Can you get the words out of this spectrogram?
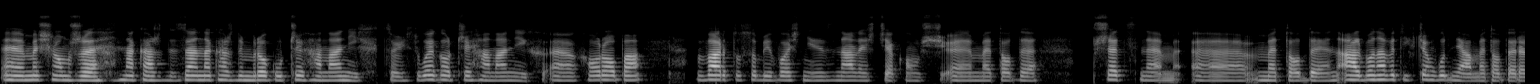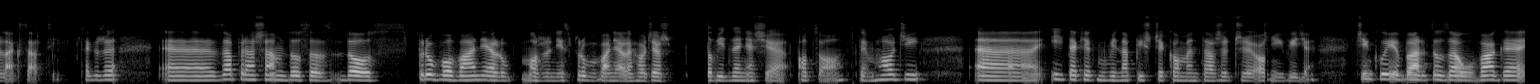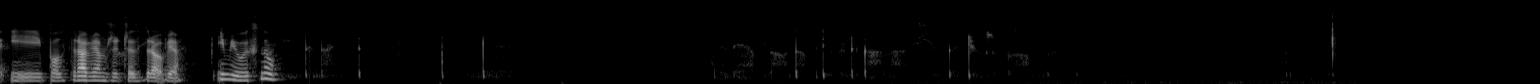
e, myślą, że na, każdy, za, na każdym rogu czyha na nich coś złego, czyha na nich e, choroba warto sobie właśnie znaleźć jakąś e, metodę przed snem, metodę, albo nawet i w ciągu dnia metodę relaksacji. Także zapraszam do, do spróbowania lub może nie spróbowania, ale chociaż dowiedzenia się o co w tym chodzi. E, I tak jak mówię, napiszcie komentarze, czy o niej wiecie. Dziękuję bardzo za uwagę i pozdrawiam, życzę zdrowia i miłych snów.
